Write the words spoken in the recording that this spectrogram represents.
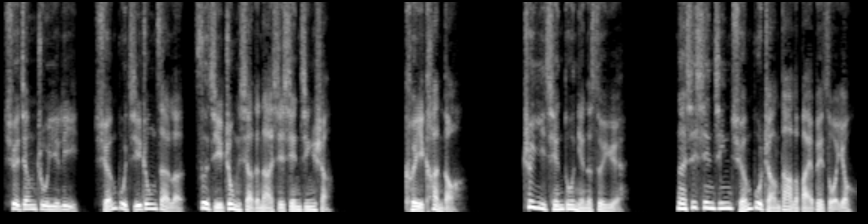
却将注意力全部集中在了自己种下的那些仙晶上。可以看到，这一千多年的岁月，那些仙晶全部长大了百倍左右。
